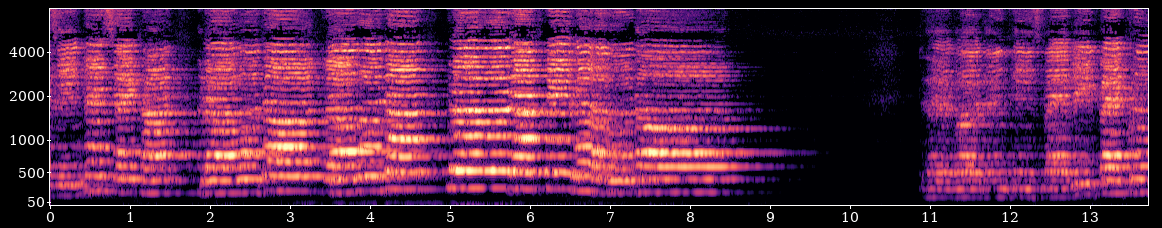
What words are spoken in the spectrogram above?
Amen.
